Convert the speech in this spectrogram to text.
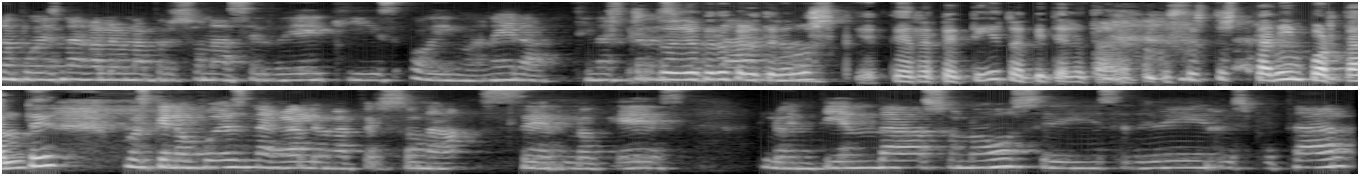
no puedes negarle a una persona ser de X o Y manera. Tienes que Esto yo creo que lo tenemos que, que repetir, repítelo otra vez, porque esto es tan importante. Pues que no puedes negarle a una persona ser lo que es. Lo entiendas o no, se, se debe respetar.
